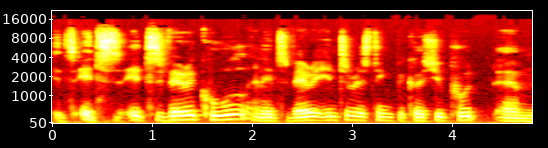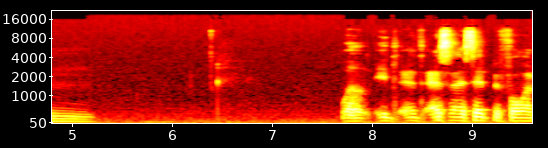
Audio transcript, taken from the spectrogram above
It's it's it's very cool and it's very interesting because you put um, well, it as I said before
